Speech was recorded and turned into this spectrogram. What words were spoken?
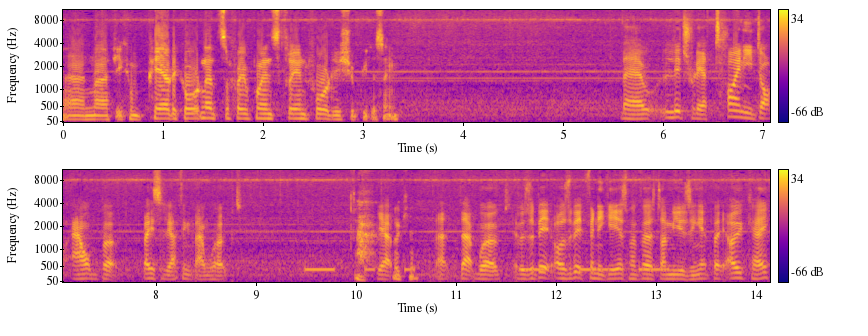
And now if you compare the coordinates of waypoints 3 and 4, they should be the same. They're literally a tiny dot out, but basically I think that worked. Yeah, Okay. that, that worked. It was a bit I was a bit finicky. It's my first time using it, but okay.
